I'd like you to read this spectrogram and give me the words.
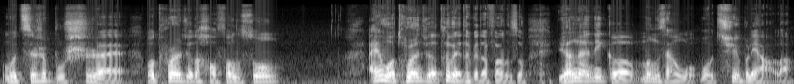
我其实不是哎，我突然觉得好放松，哎，我突然觉得特别特别的放松。原来那个梦想我我去不了了，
